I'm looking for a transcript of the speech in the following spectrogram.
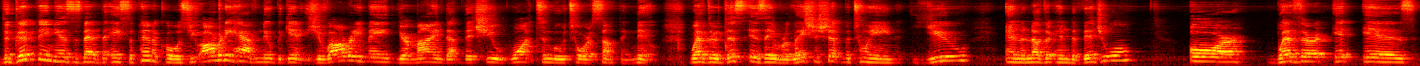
The good thing is, is that the Ace of Pentacles, you already have new beginnings. You've already made your mind up that you want to move towards something new. Whether this is a relationship between you and another individual, or whether it is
